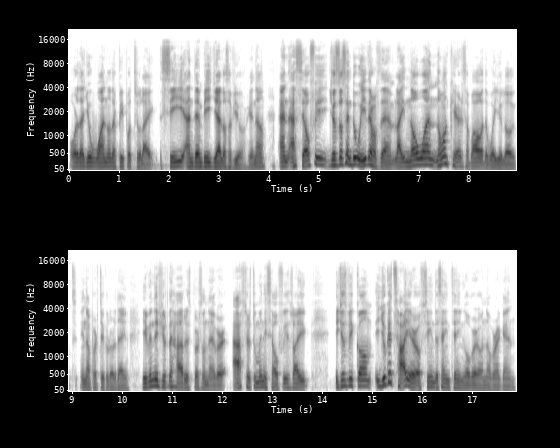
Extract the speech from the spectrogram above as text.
or that you want other people to like see and then be jealous of you. You know. And a selfie just doesn't do either of them. Like no one, no one cares about the way you looked in a particular day. Even if you're the hardest person ever, after too many selfies, like it just become you get tired of seeing the same thing over and over again.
